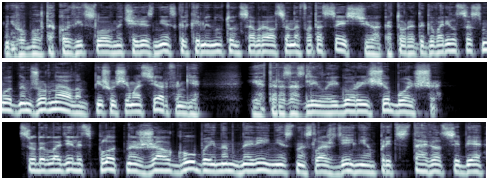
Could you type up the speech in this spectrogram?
У него был такой вид, словно через несколько минут он собрался на фотосессию, о которой договорился с модным журналом, пишущим о серфинге, и это разозлило Егора еще больше. Судовладелец плотно сжал губы и на мгновение с наслаждением представил себе,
